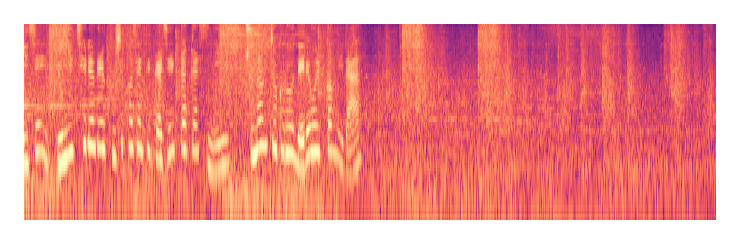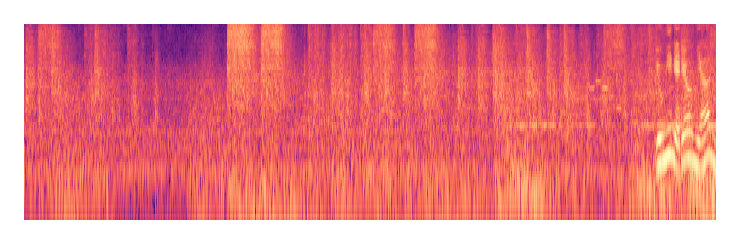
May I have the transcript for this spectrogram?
이제 용이 체력을 90%까지 깎았으니 중앙 쪽으로 내려올 겁니다. 용이 내려오면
